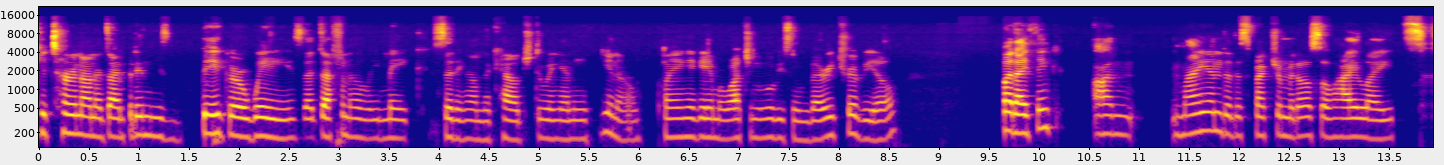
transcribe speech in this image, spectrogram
could turn on a dime, but in these bigger ways that definitely make sitting on the couch doing any you know playing a game or watching a movie seem very trivial. But i think on my end of the spectrum it also highlights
